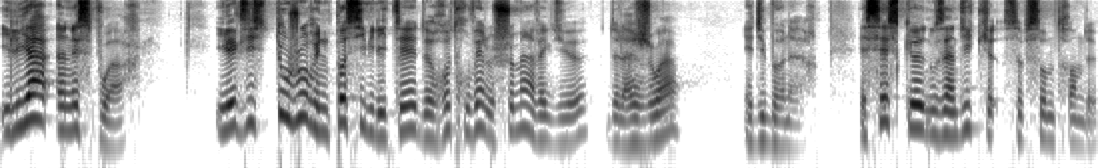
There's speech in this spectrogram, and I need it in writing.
Il y a un espoir. Il existe toujours une possibilité de retrouver le chemin avec Dieu, de la joie et du bonheur. Et c'est ce que nous indique ce psaume 32.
